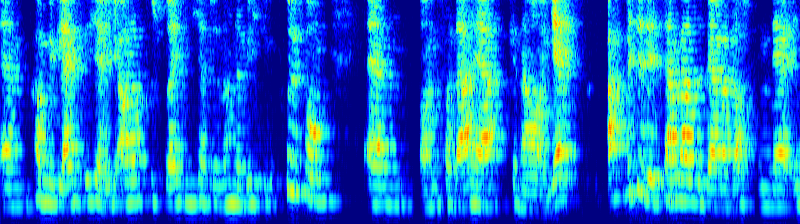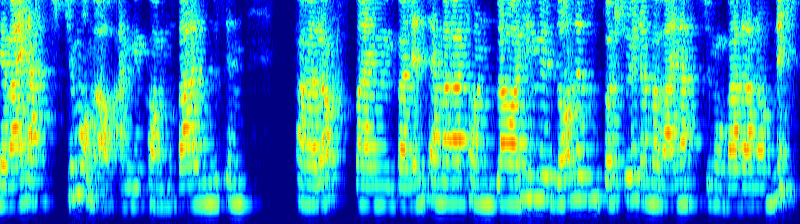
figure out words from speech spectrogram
Ähm, kommen wir gleich sicherlich auch noch zu sprechen. Ich hatte noch eine wichtige Prüfung ähm, und von daher, genau, jetzt ab Mitte Dezember sind wir aber doch in der, in der Weihnachtsstimmung auch angekommen. Das war also ein bisschen paradox beim Valencia-Marathon. Blauer Himmel, Sonne, super schön, aber Weihnachtsstimmung war da noch nicht.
